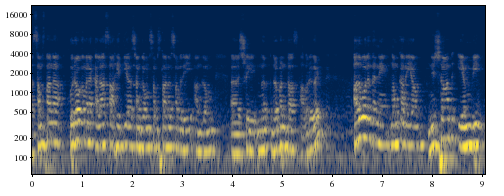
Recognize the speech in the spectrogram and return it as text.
സംസ്ഥാന പുരോഗമന കലാസാഹിത്യ സംഘം സംസ്ഥാന സമിതി അംഗം ശ്രീ നിർ- നിർബൻ ദാസ് അവറുകൾ. അതുപോലെ തന്നെ നമുക്കറിയാം നിഷാദ് എം വി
